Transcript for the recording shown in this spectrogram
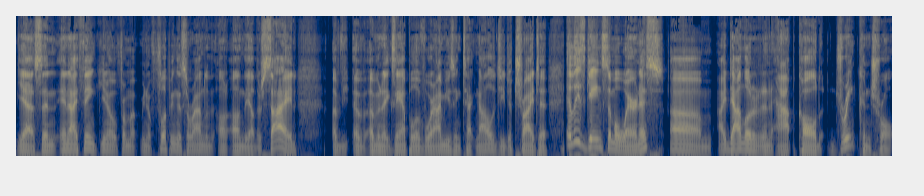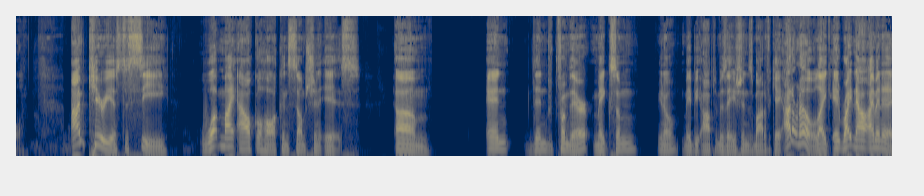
yes and and i think you know from a, you know flipping this around on, on the other side of, of, of, an example of where I'm using technology to try to at least gain some awareness. Um, I downloaded an app called Drink Control. I'm curious to see what my alcohol consumption is. Um, and then from there, make some, you know, maybe optimizations, modification. I don't know. Like it, right now, I'm in a,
